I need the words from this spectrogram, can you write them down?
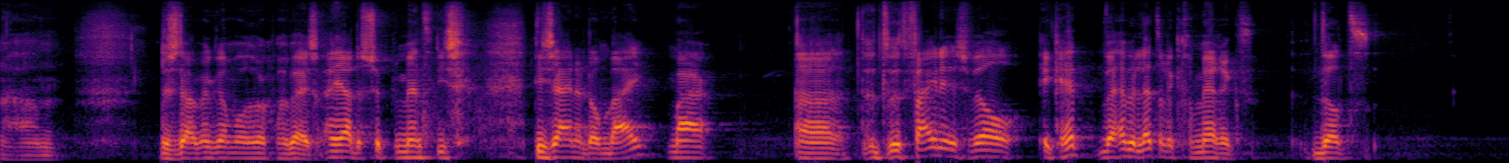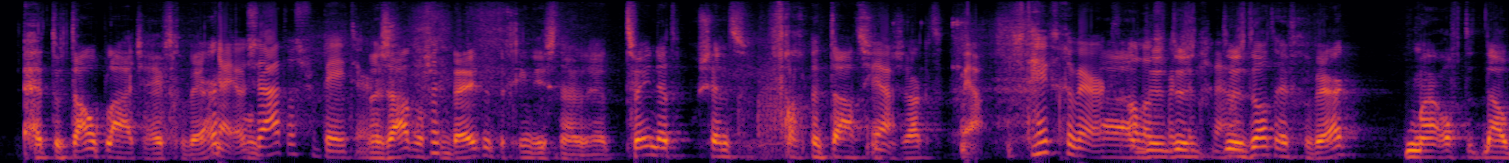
Um, dus daar ben ik dan wel heel erg mee bezig. En ja, de supplementen die, die zijn er dan bij. Maar uh, het, het fijne is wel, ik heb, we hebben letterlijk gemerkt dat het totaalplaatje heeft gewerkt. Ja, jouw zaad was verbeterd. Mijn zaad was verbeterd. Het ging is naar 32% fragmentatie ja. gezakt. Ja, dus het heeft gewerkt. Uh, alles dus, dus, dus, dat heeft gewerkt. Maar of het nou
